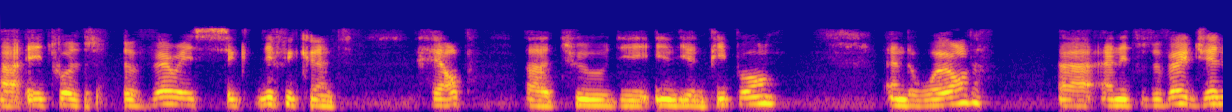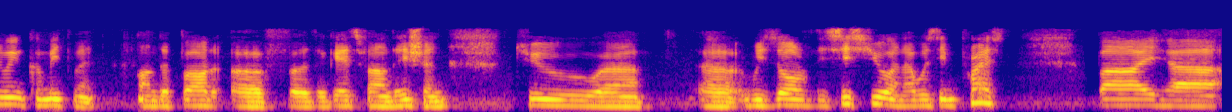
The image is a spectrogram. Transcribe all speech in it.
uh, it was a very significant help uh, to the Indian people and the world. Uh, and it was a very genuine commitment on the part of uh, the Gates Foundation to resolve this issue. And I was impressed by uh,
